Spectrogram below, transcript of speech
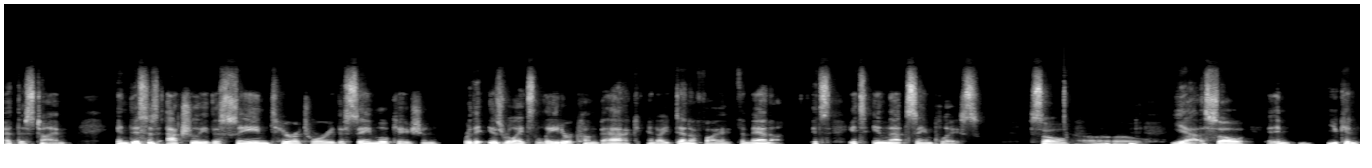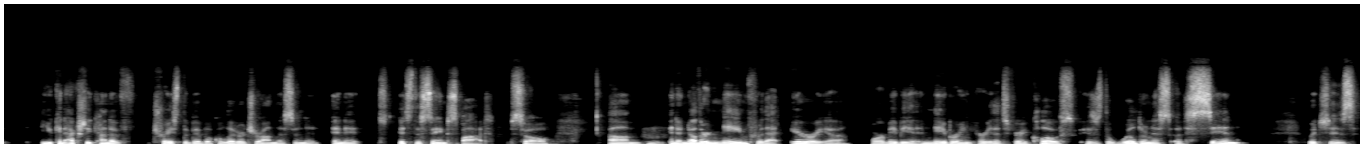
at this time. And this is actually the same territory, the same location where the Israelites later come back and identify the manna. It's it's in that same place. So oh. yeah, so and you can you can actually kind of trace the biblical literature on this and it and it it's the same spot. So um, hmm. and another name for that area or maybe a neighboring area that's very close is the wilderness of sin, which is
